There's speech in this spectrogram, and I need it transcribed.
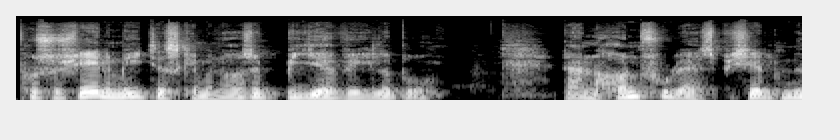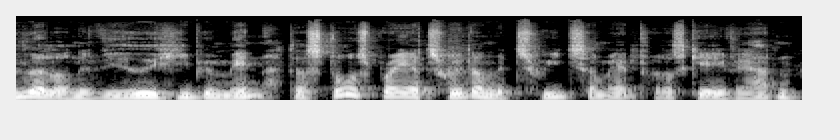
På sociale medier skal man også be available. Der er en håndfuld af specielt midalderne hvide, hippe mænd, der storsprayer Twitter med tweets om alt, hvad der sker i verden,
